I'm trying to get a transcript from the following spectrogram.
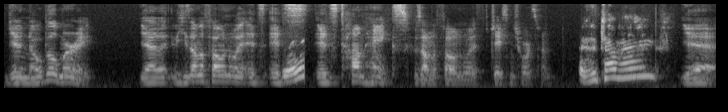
Yeah, no Bill Murray. Yeah, he's on the phone with it's it's Really? it's Tom Hanks who's on the phone with Jason Schwartzman. Is it Tom Hanks? Yeah.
